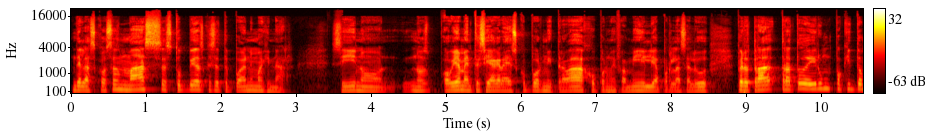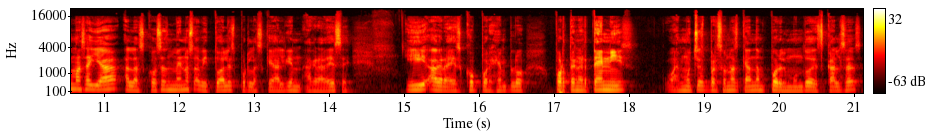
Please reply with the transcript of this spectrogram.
de las cosas más estúpidas que se te puedan imaginar. Sí, no, no, obviamente sí agradezco por mi trabajo, por mi familia, por la salud, pero trato de ir un poquito más allá a las cosas menos habituales por las que alguien agradece. Y agradezco, por ejemplo, por tener tenis. Hay muchas personas que andan por el mundo descalzas.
